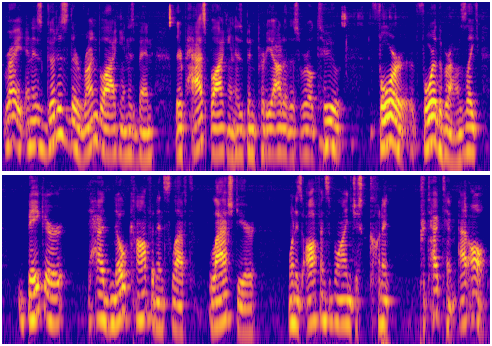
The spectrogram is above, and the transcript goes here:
Right, and as good as their run blocking has been, their pass blocking has been pretty out of this world too for for the Browns. Like Baker had no confidence left last year when his offensive line just couldn't protect him at all.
